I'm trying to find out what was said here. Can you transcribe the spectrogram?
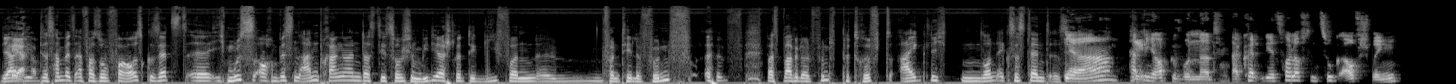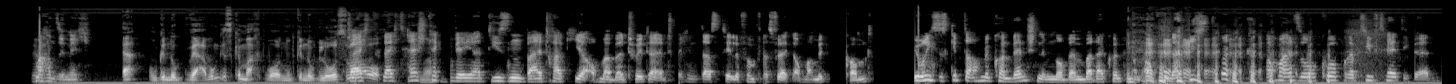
Ja, Ja. Die, das haben wir jetzt einfach so vorausgesetzt. Äh, ich muss auch ein bisschen anprangern, dass die Social Media Strategie von, ähm, von Tele 5, äh, was Babylon 5 betrifft, eigentlich non-existent ist. ja, hat mich auch gewundert. Da könnten die jetzt voll auf den Zug aufspringen. Ja. Machen sie nicht. Ja, und genug Werbung ist gemacht worden und genug los war Vielleicht, auch. vielleicht hashtaggen wir ja diesen Beitrag hier auch mal bei Twitter, entsprechend, dass Tele5 das vielleicht auch mal mitbekommt. Übrigens, es gibt da auch eine Convention im November, da könnte man auch vielleicht auch mal so kooperativ tätig werden.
